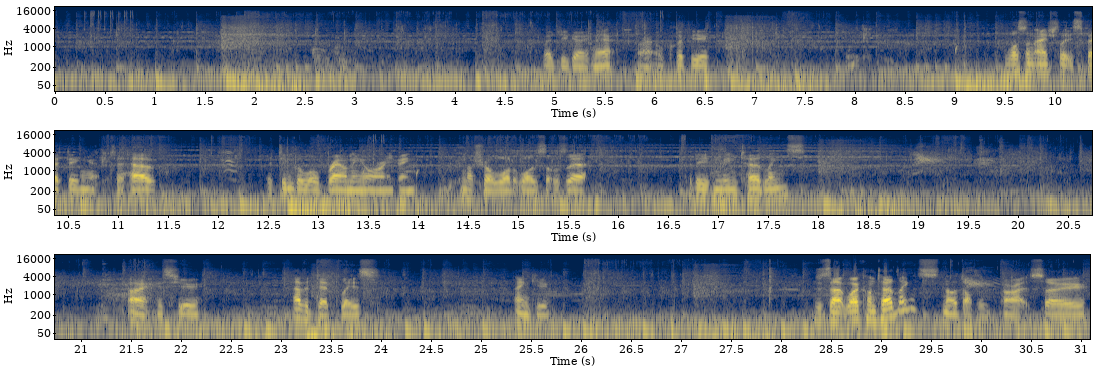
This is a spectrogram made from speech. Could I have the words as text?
Where'd you go now? Alright, we'll clip you. Wasn't actually expecting to have a dingle or brownie or anything. I'm not sure what it was that was there. Could even been turdlings. Oh, it's you. Have a dead, please. Thank you. Does that work on turdlings? No, it doesn't. Alright, so...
